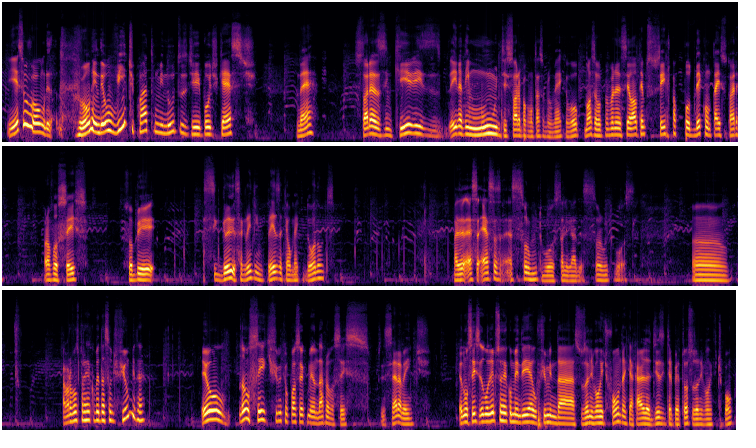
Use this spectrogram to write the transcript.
E esse é o João. O João rendeu 24 minutos de podcast, né? Histórias incríveis. Ainda tem muita história para contar sobre o Mac. Eu vou, nossa, eu vou permanecer lá o tempo suficiente para poder contar a história para vocês sobre essa grande empresa que é o McDonald's. Mas essa, essas, essas foram muito boas, tá ligado? Essas foram muito boas. Uh... Agora vamos para recomendação de filme, né? Eu não sei que filme que eu posso recomendar para vocês, sinceramente. Eu não sei se eu não lembro se eu recomendei o filme da Suzanne von Richthofen, né, que a Carla Dias interpretou, Suzanne von Richthofen.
